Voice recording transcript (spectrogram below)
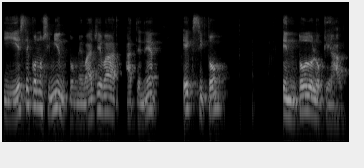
Y este conocimiento me va a llevar a tener éxito en todo lo que hago.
